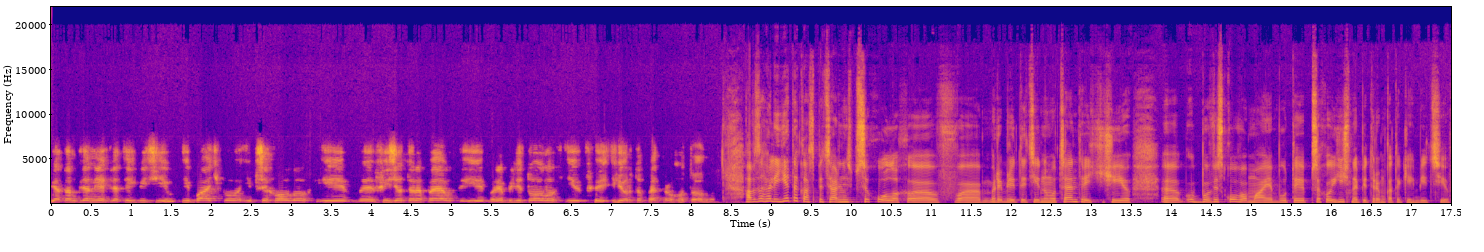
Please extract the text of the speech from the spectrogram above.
я там для них, для тих бійців, і батько, і психолог, і е, фізіотерапевт, і реабілітолог, і, і ортопед-травматолог. А взагалі є така спеціальність психолог е, в реабілітаційному центрі, чи е, обов'язково має бути психологічна підтримка таких бійців?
